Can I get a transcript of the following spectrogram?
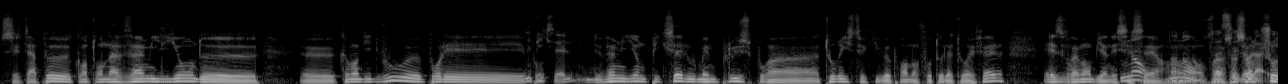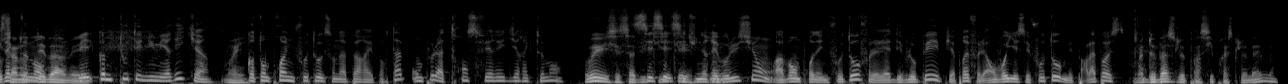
C'est un peu quand on a 20 millions de Euh, comment dites-vous euh, pour les, Les pour- pixels. de 20 millions de pixels ou même plus pour un touriste qui veut prendre en photo la Tour Eiffel, est-ce vraiment bien nécessaire non, non, Enfin, ça, c'est- c'est voilà, autre chose, c'est un autre débat. Mais, Mais comme tout est numérique, oui. quand on prend une photo avec son appareil portable, on peut la transférer directement. oui, c'est ça. C'est- une Mm. révolution. Avant, on prenait une photo, il fallait la développer, et puis après, il fallait envoyer ses photos, mais par la poste. De base, le principe reste le même.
